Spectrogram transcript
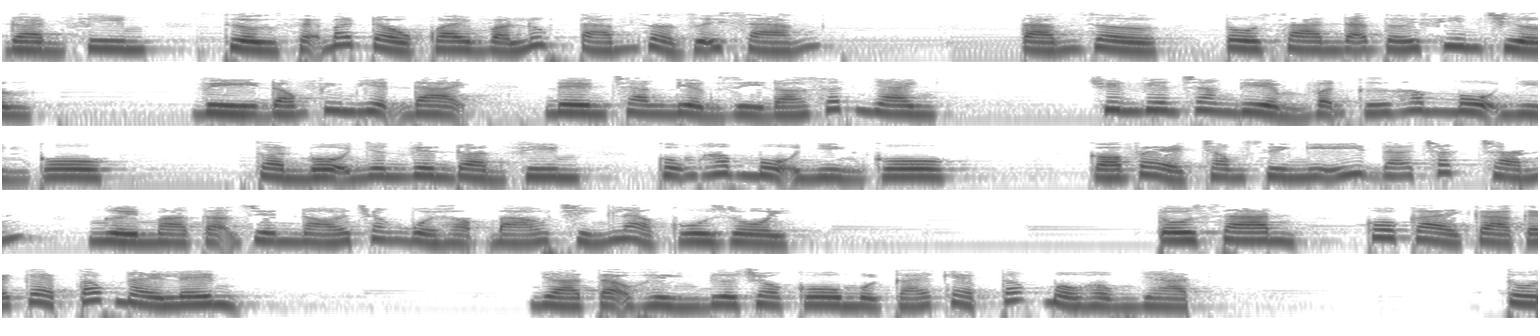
Đoàn phim thường sẽ bắt đầu quay vào lúc 8 giờ rưỡi sáng. 8 giờ, Tô San đã tới phim trường. Vì đóng phim hiện đại nên trang điểm gì đó rất nhanh. Chuyên viên trang điểm vẫn cứ hâm mộ nhìn cô. Toàn bộ nhân viên đoàn phim cũng hâm mộ nhìn cô. Có vẻ trong suy nghĩ đã chắc chắn người mà Tạ Duyên nói trong buổi họp báo chính là cô rồi. Tô San, cô cài cả cái kẹp tóc này lên. Nhà tạo hình đưa cho cô một cái kẹp tóc màu hồng nhạt. Tô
